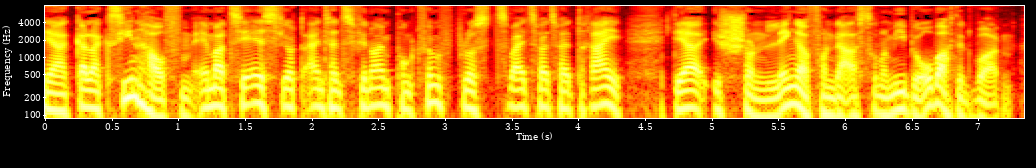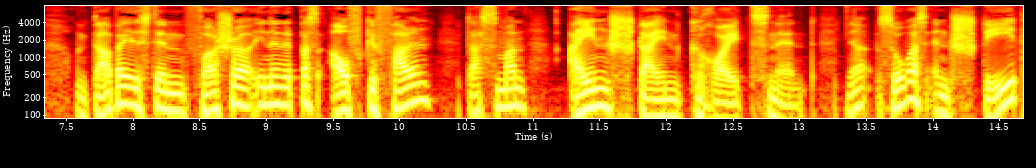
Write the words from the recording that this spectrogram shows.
Der Galaxienhaufen MACS J1149.5 plus 2223, der ist schon länger von der Astronomie beobachtet worden. Und dabei ist den ForscherInnen etwas aufgefallen, dass man Einsteinkreuz nennt. Ja, sowas entsteht,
